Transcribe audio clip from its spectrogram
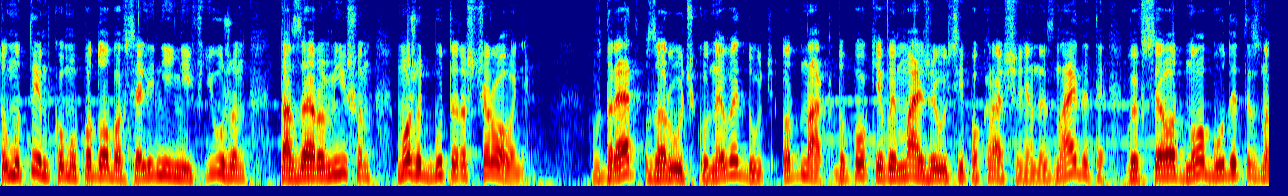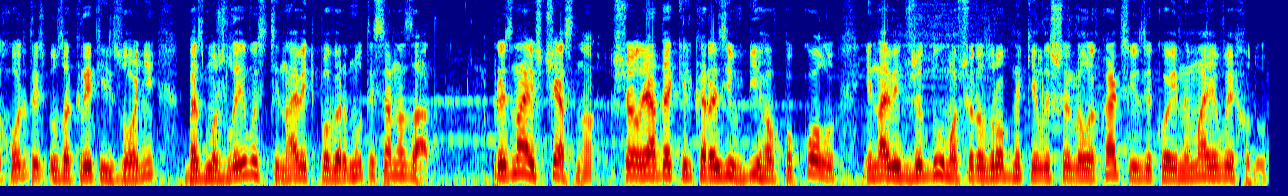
тому тим, кому подобався лінійний Fusion та Zero Mission, можуть бути розчаровані. В дред за ручку не ведуть, однак, допоки ви майже усі покращення не знайдете, ви все одно будете знаходитись у закритій зоні без можливості навіть повернутися назад. Признаюсь чесно, що я декілька разів бігав по колу і навіть вже думав, що розробники лишили локацію, з якої немає виходу.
